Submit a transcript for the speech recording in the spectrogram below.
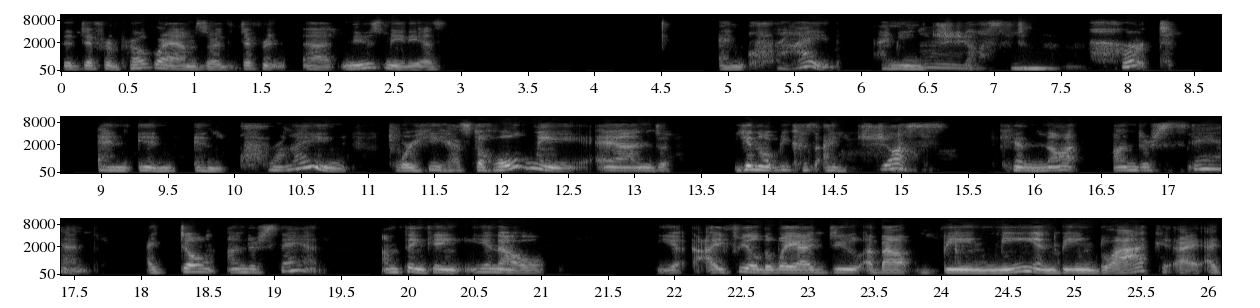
the different programs or the different uh, news medias and cried I mean, mm. just hurt and and and crying where he has to hold me and you know because I just cannot understand. I don't understand. I'm thinking, you know, yeah, I feel the way I do about being me and being black. I, I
